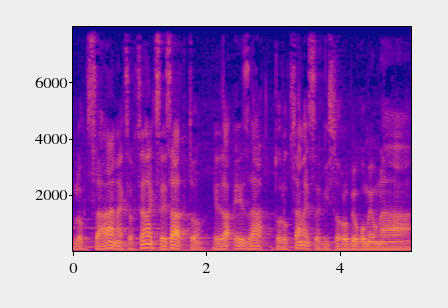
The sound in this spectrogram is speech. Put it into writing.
Lo Xanax, lo Xanax esatto, esa- esatto, lo Xanax è visto proprio come una...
